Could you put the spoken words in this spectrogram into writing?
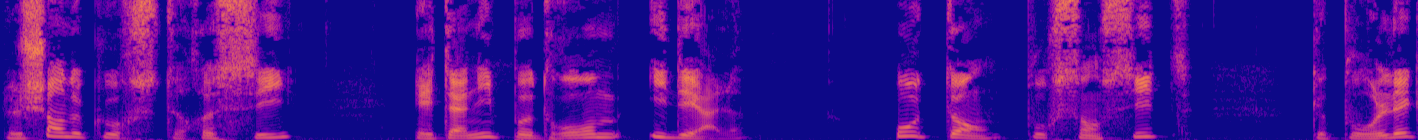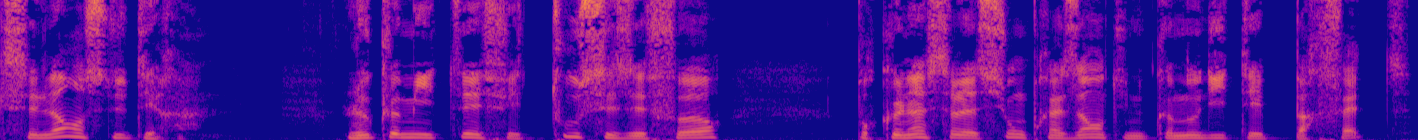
Le champ de course de Ressy est un hippodrome idéal, autant pour son site que pour l'excellence du terrain. Le comité fait tous ses efforts pour que l'installation présente une commodité parfaite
